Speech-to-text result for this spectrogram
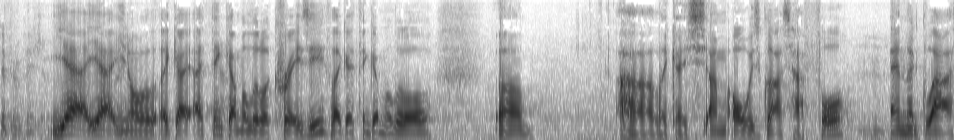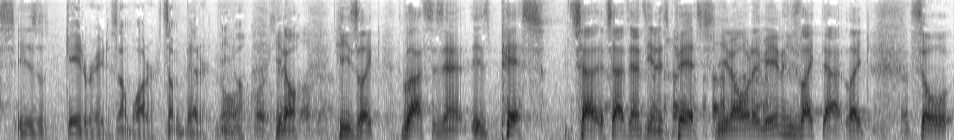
Different vision. yeah, yeah. You know, like I, I think I'm a little crazy. Like I think I'm a little, um, uh, like I, I'm always glass half full, and the glass is Gatorade. It's not water. It's something better. No, you know, of course, you yeah, know. He's like glass is en- is piss. It's, ha- it's half empty and it's piss. You know what I mean? He's like that. Like so.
